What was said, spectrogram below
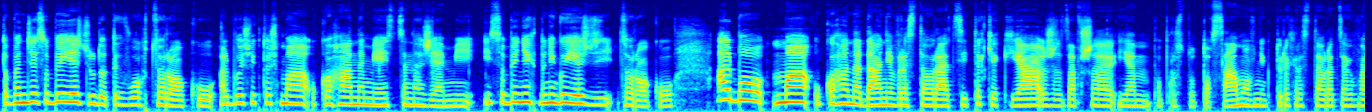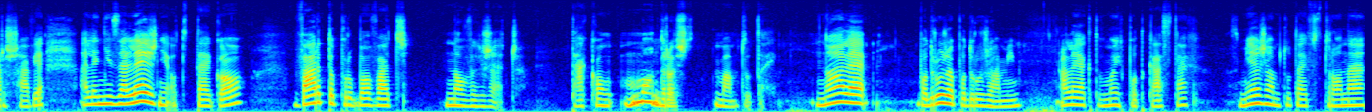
to będzie sobie jeździł do tych Włoch co roku, albo jeśli ktoś ma ukochane miejsce na ziemi i sobie niech do niego jeździ co roku, albo ma ukochane danie w restauracji, tak jak ja, że zawsze jem po prostu to samo w niektórych restauracjach w Warszawie, ale niezależnie od tego, warto próbować nowych rzeczy. Taką mądrość mam tutaj. No ale podróże podróżami, ale jak to w moich podcastach, zmierzam tutaj w stronę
